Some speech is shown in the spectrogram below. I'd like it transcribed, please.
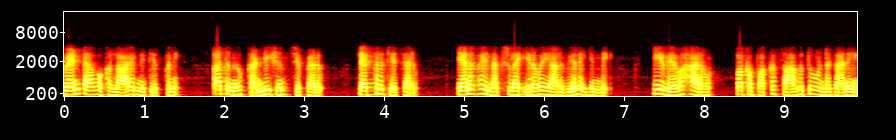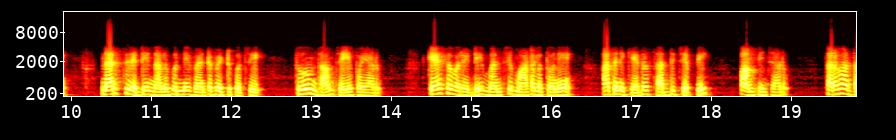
వెంట ఒక లాయర్ని తీసుకుని అతను కండిషన్స్ చెప్పాడు. లెక్కలు చేశారు. ఎనభై లక్షల ఇరవై ఆరు వేలు అయ్యింది. ఈ వ్యవహారం ఒక పక్క సాగుతూ ఉండగానే నర్సిరెడ్డి నలుగురిని వెంటబెట్టుకొచ్చి ధూమ్ధాం చేయపోయాడు. కేశవరెడ్డి మంచి మాటలతోనే అతనికేదో సర్ది చెప్పి పంపించాడు. తర్వాత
